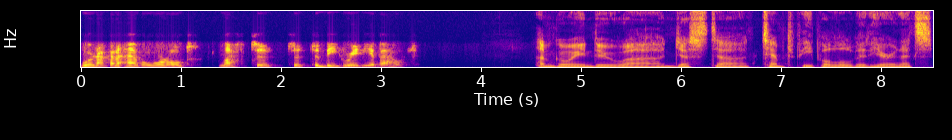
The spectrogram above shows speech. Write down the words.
we're not going to have a world left to, to, to be greedy about. I'm going to uh, just uh, tempt people a little bit here, and that's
